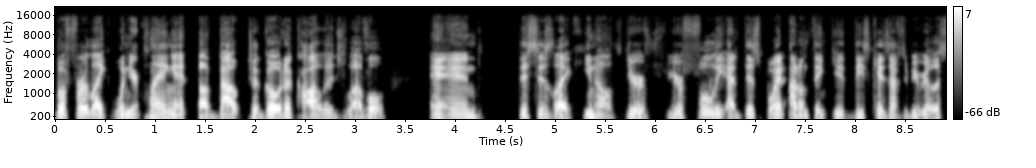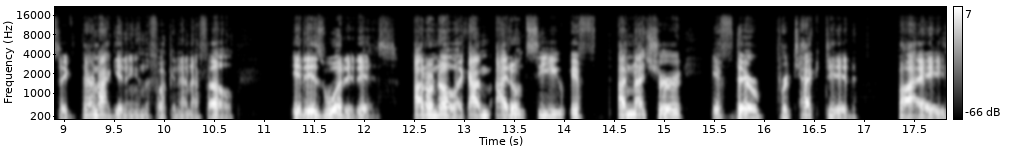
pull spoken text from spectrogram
but for like when you're playing at about to go to college level, and this is like you know you're you're fully at this point i don't think you, these kids have to be realistic they're not getting in the fucking nfl it is what it is i don't know like i'm i don't see if i'm not sure if they're protected by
